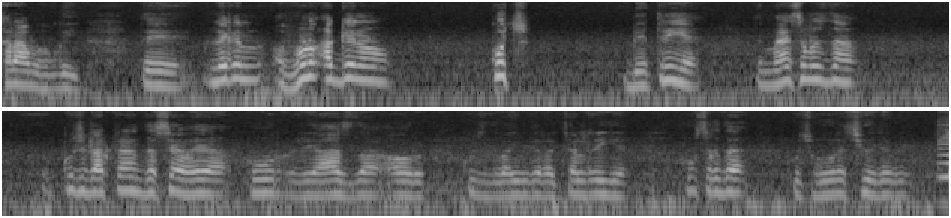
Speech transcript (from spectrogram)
ਖਰਾਬ ਹੋ ਗਈ। ਤੇ ਲੇਕਿਨ ਹੁਣ ਅੱਗੇ ਨਾਲੋਂ ਕੁਝ ਬਿਹਤਰੀ ਹੈ। ਤੇ ਮੈਂ ਸਮਝਦਾ ਕੁਝ ਡਾਕਟਰਾਂ ਨੇ ਦੱਸਿਆ ਹੋਇਆ ਹੋਰ ਰਿਆਜ਼ ਦਾ ਔਰ ਕੁਝ ਦਵਾਈ ਵਗੈਰਾ ਚੱਲ ਰਹੀ ਹੈ। ਹੋ ਸਕਦਾ ਕੁਝ ਹੋਰ ਅੱਛੀ ਹੋ ਜਾਵੇ।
